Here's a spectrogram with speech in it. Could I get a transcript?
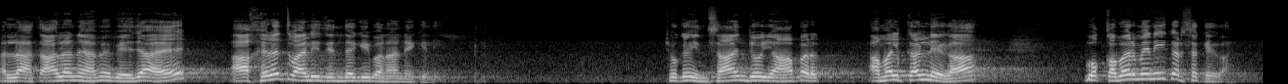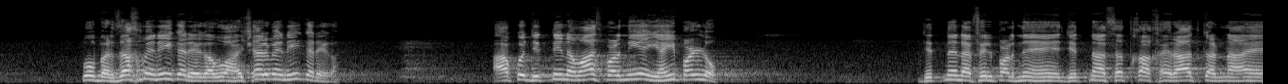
अल्लाह ताला ने हमें भेजा है आखिरत वाली ज़िंदगी बनाने के लिए। क्योंकि इंसान जो यहाँ पर अमल कर लेगा, वो कब्र में नहीं कर सकेगा, वो बरज़ख में नहीं करेगा, वो हशर में नहीं करेगा। आपको जितनी नमाज़ पढ़नी है, यहीं पढ़ लो। जितने नफिल पढ़ने हैं, जितना सदका खैरात करना है,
